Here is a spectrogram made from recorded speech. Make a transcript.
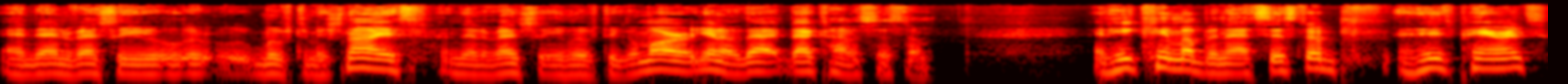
and then eventually you move to Mishnayos, and then eventually you move to Gemara, you know, that, that kind of system. And he came up in that system, and his parents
